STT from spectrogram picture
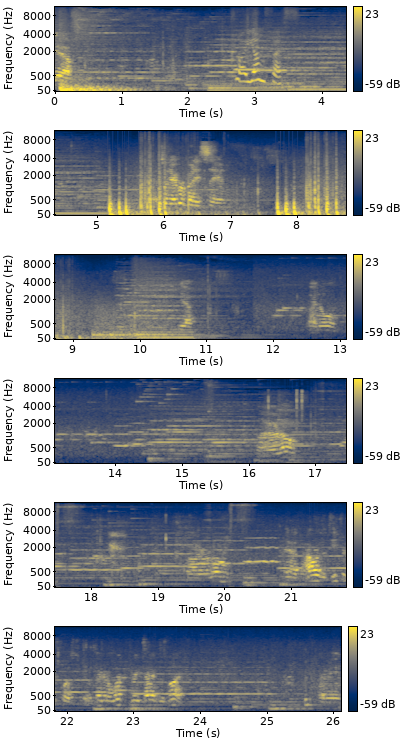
Yeah, Triumphus. that's what everybody's saying. Teachers supposed to do? They're going to work three times as much. I mean,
